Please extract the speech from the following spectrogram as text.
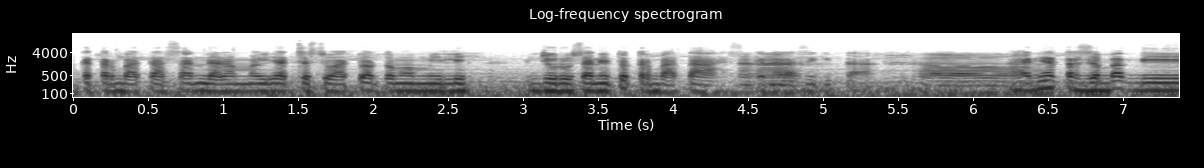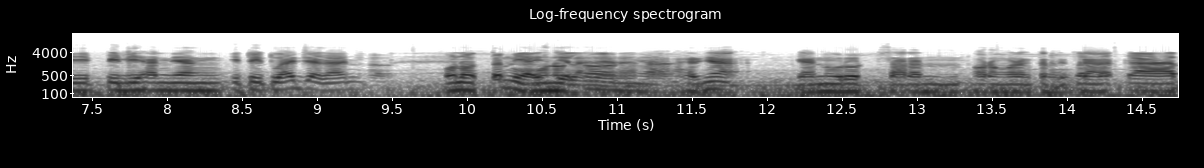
keterbatasan dalam melihat sesuatu atau memilih jurusan itu terbatas Ah. generasi kita Oh. akhirnya terjebak di pilihan yang itu itu aja kan monoton ya Monoton, istilahnya. ya. akhirnya ya nurut saran orang-orang terdekat Terdekat,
